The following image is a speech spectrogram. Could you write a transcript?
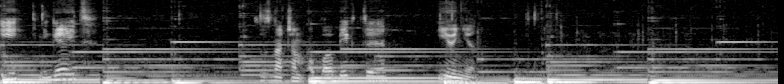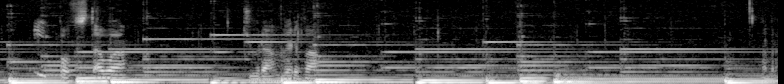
i negate. Zaznaczam oba obiekty union. I powstała dziura, wyrwa. Dobra.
